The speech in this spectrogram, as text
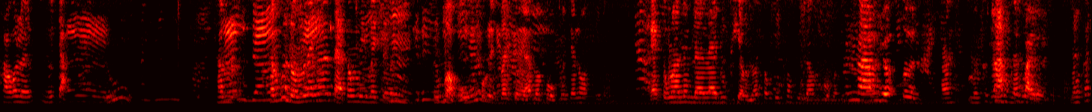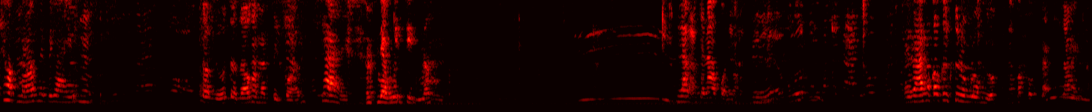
เขาก็เลยรู้จักรู้ทำทำขนมอะไรก็แล้วแต่ต้องมีใบเตยอืมถึงบอกโอ้ใบเตยเอามาปลูกมันจะรอดไหมเนาะแต่ตรงนั้นนั่นแลดูเขียวเนาะตรงที่พวกพี่น้องปลูกกันมันน้ำเยอะเกินฮะมันก็ชอบน้ำขึ้นน้ำไปเลยมันก็ชอบน้ำไม่เป็นไรอืมชอบอยู่แต่ต้องให้มันติดก่อนใช่ยังไม่ติดเนาะแล้วมันจะเน่าผลอืมในร้านมันก็ขึ้นขึ้นลงลงอยู่มันก็คงจัดได้นะ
